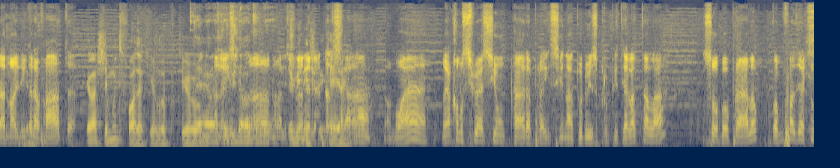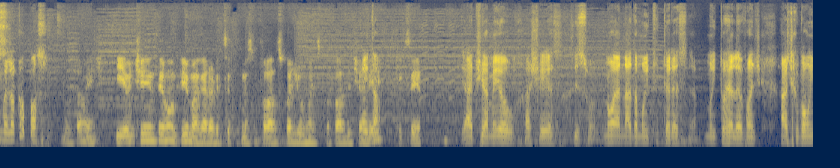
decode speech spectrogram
da nó de gravata, Eu achei muito foda aquilo, porque eu. É, eu ela ensinando, Eu me identifiquei, né? Então não é, não é como se tivesse um cara pra ensinar tudo isso pro Peter. Ela tá lá, sobrou pra ela, vamos fazer aqui o melhor que eu posso. Exatamente. E eu te interrompi, Magara, hora que você começou a falar dos coadjuvantes pra falar do Tia Então. May. O que, que você. A tia May, eu achei isso não é nada muito interessante, muito relevante. Acho que vão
